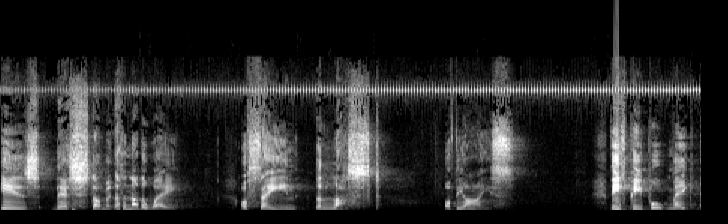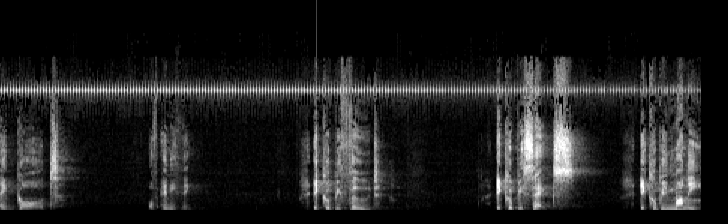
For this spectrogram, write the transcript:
is their stomach. That's another way of saying the lust of the eyes. These people make a God of anything. It could be food. It could be sex. It could be money.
